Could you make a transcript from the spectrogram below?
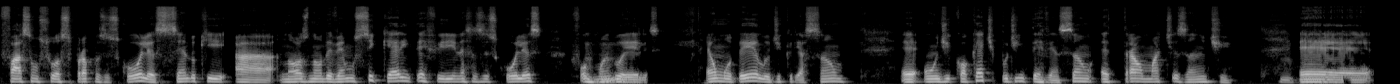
façam suas próprias escolhas, sendo que a, nós não devemos sequer interferir nessas escolhas, formando uhum. eles. É um modelo de criação é, onde qualquer tipo de intervenção é traumatizante. Uhum. É,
